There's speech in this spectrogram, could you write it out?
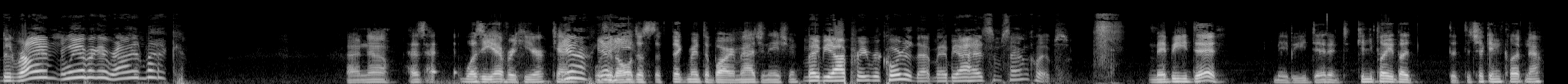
Did Ryan? Did we ever get Ryan back? I know. Has was he ever here? Ken? Yeah, Was yeah, it all just a figment of our imagination? Maybe I pre-recorded that. Maybe I had some sound clips. Maybe he did. Maybe he didn't. Can you play the the, the chicken clip now?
